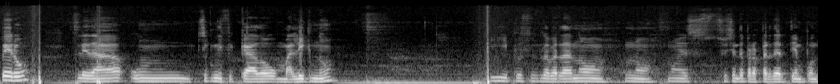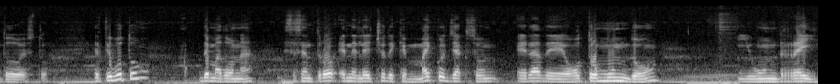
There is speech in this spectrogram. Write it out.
pero le da un significado maligno y pues la verdad no, no, no es suficiente para perder tiempo en todo esto. El tributo de Madonna se centró en el hecho de que Michael Jackson era de otro mundo y un rey,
